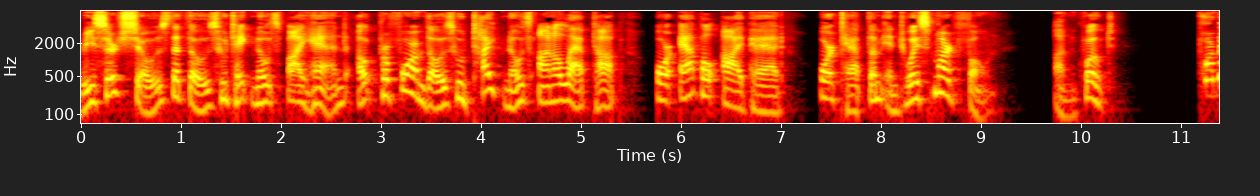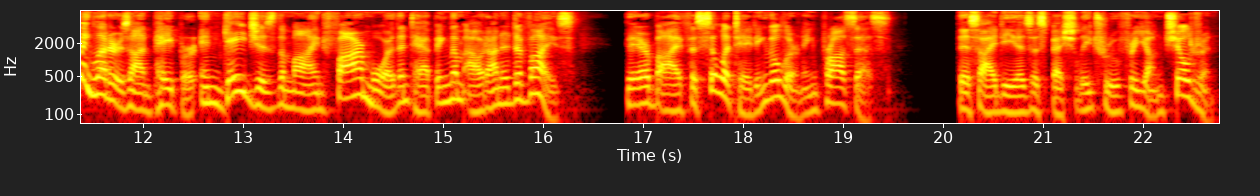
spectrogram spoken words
Research shows that those who take notes by hand outperform those who type notes on a laptop or Apple iPad or tap them into a smartphone. Unquote. Forming letters on paper engages the mind far more than tapping them out on a device, thereby facilitating the learning process. This idea is especially true for young children.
